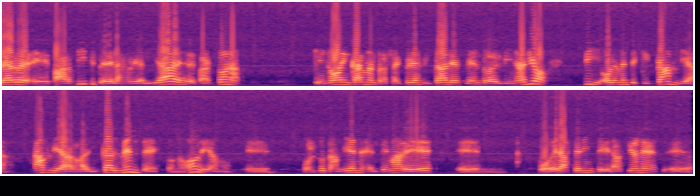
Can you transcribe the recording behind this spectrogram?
ser eh, partícipe de las realidades de personas que no encarnan trayectorias vitales dentro del binario, sí, obviamente que cambia, cambia radicalmente esto, ¿no? Digamos, eh, por eso también el tema de eh, poder hacer integraciones eh,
